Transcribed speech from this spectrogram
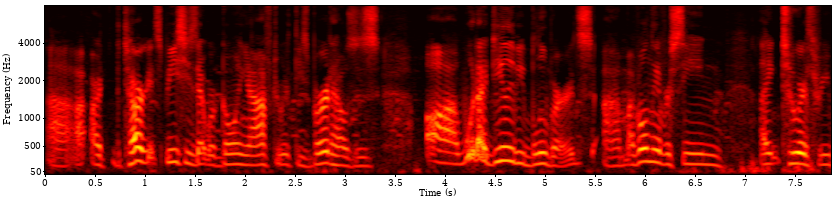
Uh, our, the target species that we're going after with these birdhouses uh, would ideally be bluebirds. Um, I've only ever seen like two or three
